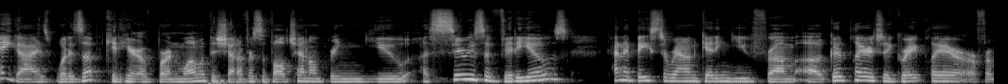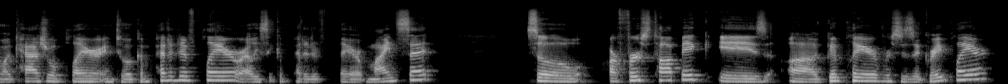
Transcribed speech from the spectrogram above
Hey guys, what is up? Kid here of Burn One with the Shadowverse Evolve channel, bringing you a series of videos kind of based around getting you from a good player to a great player, or from a casual player into a competitive player, or at least a competitive player mindset. So, our first topic is a good player versus a great player.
